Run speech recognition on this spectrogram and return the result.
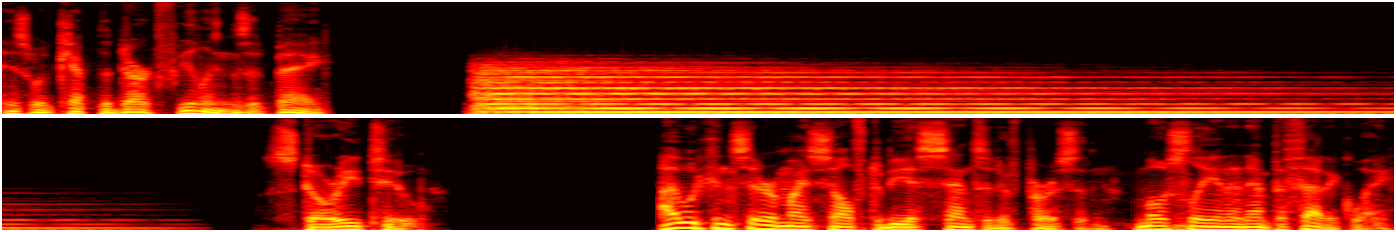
is what kept the dark feelings at bay. Story 2 I would consider myself to be a sensitive person, mostly in an empathetic way.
